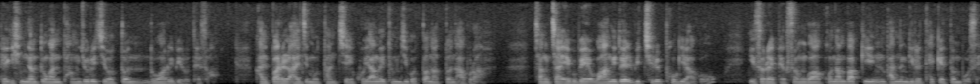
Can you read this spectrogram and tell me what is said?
120년 동안 방주를 지었던 노아를 비롯해서 갈 바를 알지 못한 채 고향을 등지고 떠났던 아브라함, 장차 애굽의 왕이 될 위치를 포기하고 이스라엘 백성과 고난받긴 받는 길을 택했던 모세,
